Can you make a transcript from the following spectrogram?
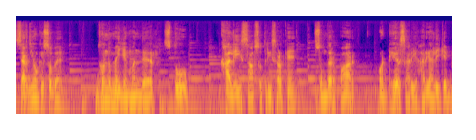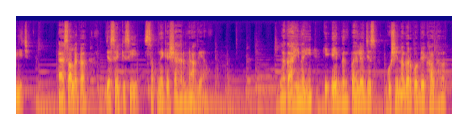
सर्दियों की सुबह धुंध में ये मंदिर, स्तूप, खाली साफ़ सुथरी सड़कें, सुंदर पार्क और ढेर सारी हरियाली के बीच ऐसा लगा जैसे किसी सपने के शहर में आ गया हूँ। लगा ही नहीं कि एक दिन पहले जिस कुशीनगर को देखा था,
